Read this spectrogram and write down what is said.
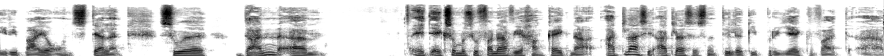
hierdie baie ontstellend. So dan um het ek sommer so vinnig weer gaan kyk na Atlas. Die Atlas is natuurlik die projek wat uh,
